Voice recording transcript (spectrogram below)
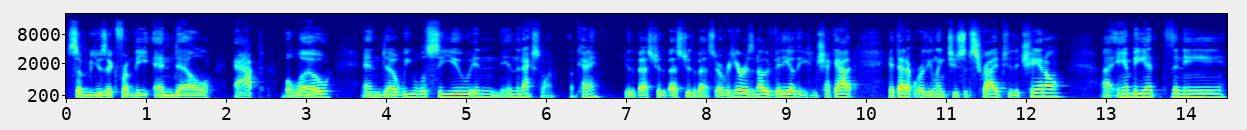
some music from the Endel app below, and uh, we will see you in, in the next one, okay? You're the best, you're the best, you're the best. Over here is another video that you can check out. Hit that up or the link to subscribe to the channel uh, Ambient the Knee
